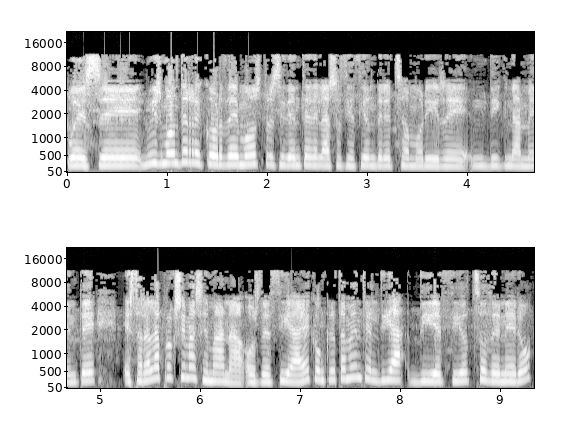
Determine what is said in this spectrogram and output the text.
Pues eh, Luis Montes, recordemos, presidente de la Asociación Derecho a Morir eh, Dignamente, estará la próxima semana, os decía, eh, concretamente el día 18 de enero.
